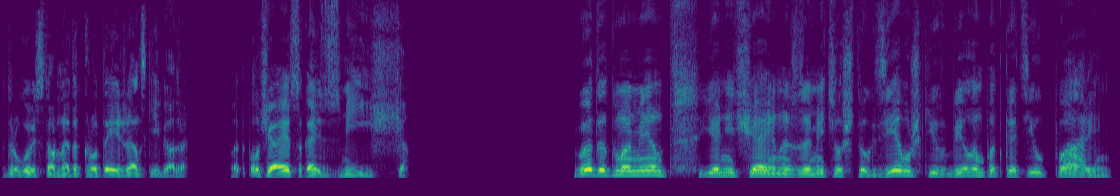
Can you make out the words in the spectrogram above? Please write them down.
в другую сторону — это крутые женские бедра. Вот получается такая змеища. В этот момент я нечаянно заметил, что к девушке в белом подкатил парень.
